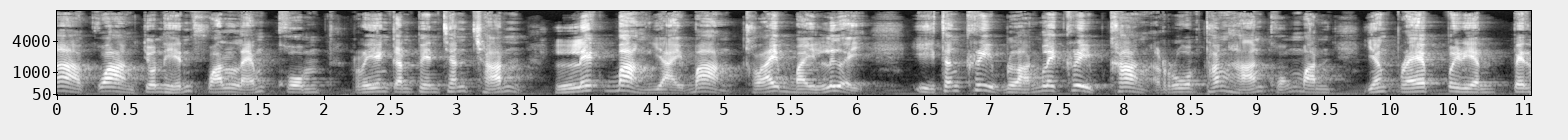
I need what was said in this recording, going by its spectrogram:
อ้ากว้างจนเห็นฟันแหลมคม เรียงกันเป็นชั้นๆ เล็กบ้างใหญ่บ้าง คล้ายใบเลื่อย อีกทั้งครีบหลังและครีบข้างรวมทั้งหางของมัน ยังแปรเปลี่ยนเป็น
